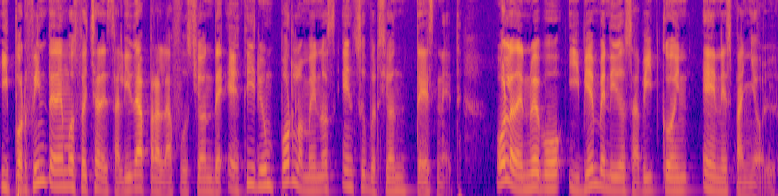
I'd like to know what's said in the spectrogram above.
y por fin tenemos fecha de salida para la fusión de Ethereum por lo menos en su versión testnet. Hola de nuevo y bienvenidos a Bitcoin en español.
